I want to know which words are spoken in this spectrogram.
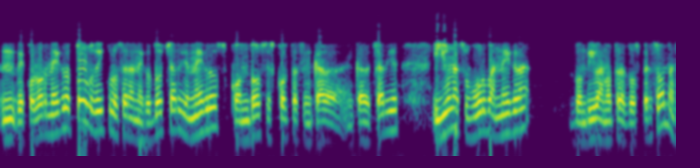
de color negro, todos los vehículos eran negros, dos Charger negros con dos escoltas en cada en cada Charger y una Suburban negra donde iban otras dos personas.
